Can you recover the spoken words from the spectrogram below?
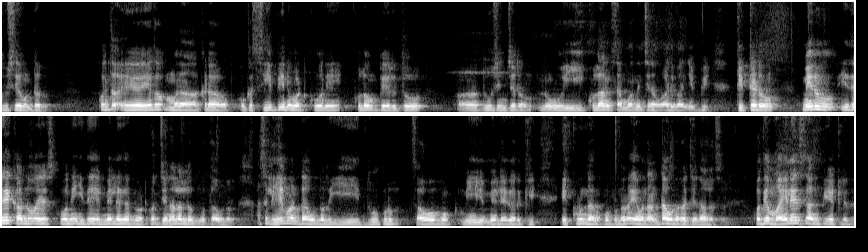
చూసే ఉంటారు. కొంత ఏదో మన అక్కడ ఒక సిపిని పట్టుకొని కులం పేరుతో దూషించడం నువ్వు ఈ కులానికి సంబంధించిన వాడివి అని చెప్పి తిట్టడం మీరు ఇదే కళ్ళు వేసుకొని ఇదే ఎమ్మెల్యే గారిని పట్టుకొని జనాలలోకి పోతా ఉన్నారు. అసలు ఏమంటా ఉన్నారు? ఈ దూకుడు స్వభావం మీ ఎమ్మెల్యే గారికి ఎక్కువ ఉంది అనుకుంటున్నారా? ఏమైనా అంటా ఉన్నారా జనాలు అసలు? కొద్దిగా మైనస్ అనిపించట్లేదు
